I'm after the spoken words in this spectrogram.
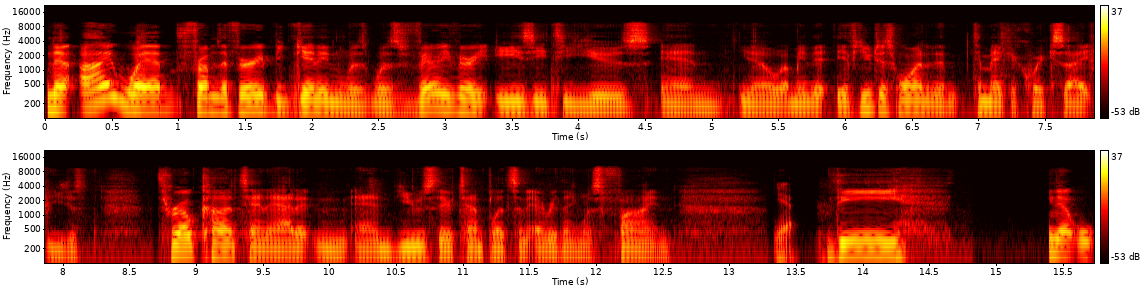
now, iWeb from the very beginning was was very very easy to use, and you know, I mean, if you just wanted to, to make a quick site, you just throw content at it and and use their templates, and everything was fine. The you know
